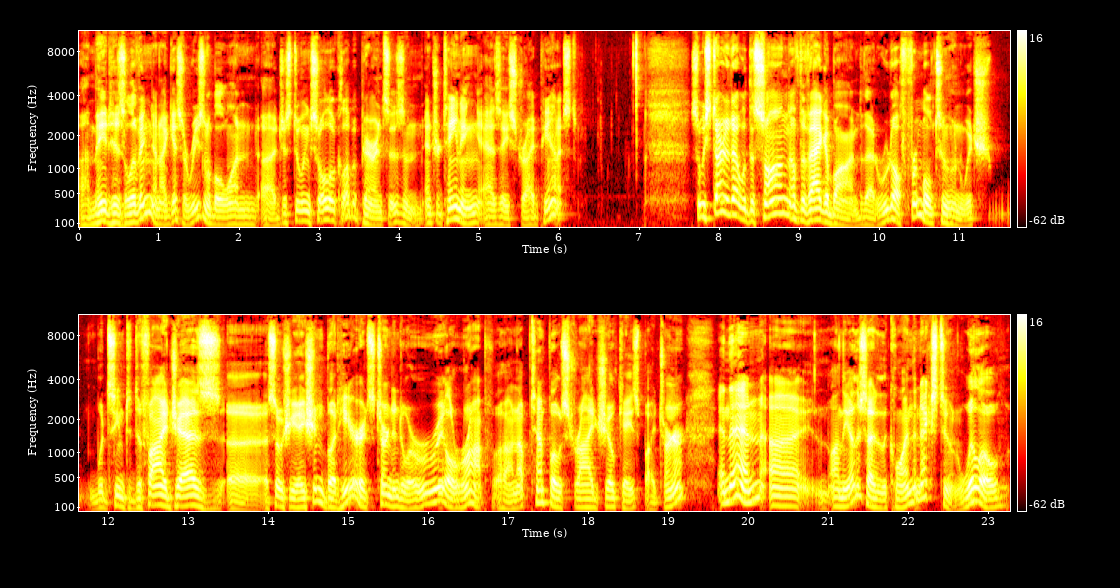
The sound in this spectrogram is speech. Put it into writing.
uh, made his living, and I guess a reasonable one, uh, just doing solo club appearances and entertaining as a stride pianist. So we started out with the Song of the Vagabond, that Rudolf Friml tune, which would seem to defy jazz uh, association, but here it's turned into a real romp, an up-tempo stride showcase by Turner. And then uh, on the other side of the coin, the next tune, Willow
